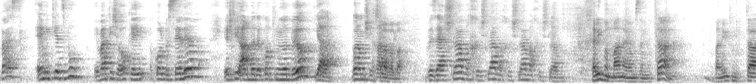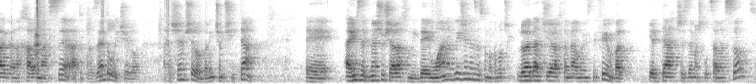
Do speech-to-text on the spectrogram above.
ואז הם התייצבו. הבנתי שאוקיי, הכל בסדר, יש לי ארבע דקות פנויות ביום, יאללה, בוא נמשיך השלב הבא. וזה השלב אחרי שלב אחרי שלב אחרי שלב. חלי ממן היום זה מותג. בנית מותג הלכה למעשה, את הפרזנטורית שלו, את השם שלו, בנית שם שיטה. אה, האם זה משהו שהיה לך מ-day one ה vision הזה? זאת אומרת, לא ידעת שיהיה לך את ה-140 סניפים, אבל ידעת שזה מה שאת רוצה לעשות?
